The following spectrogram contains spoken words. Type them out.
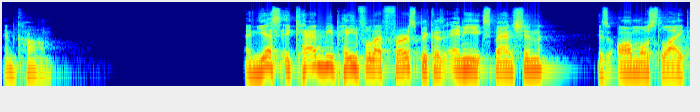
and calm. And yes, it can be painful at first because any expansion is almost like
